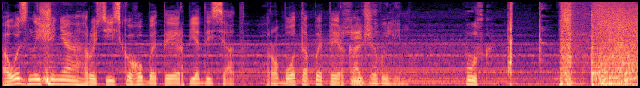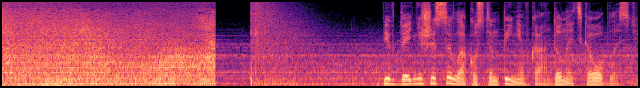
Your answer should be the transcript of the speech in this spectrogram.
А ось знищення російського БТР-50. Робота ПТРК Джевелін. Пуск. Південніше села Костянтинівка, Донецька область.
